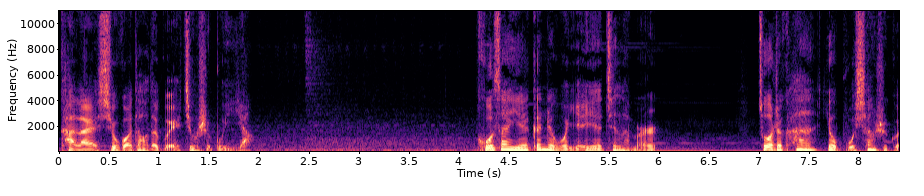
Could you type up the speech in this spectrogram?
看来修过道的鬼就是不一样。胡三爷跟着我爷爷进了门，坐着看又不像是鬼。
